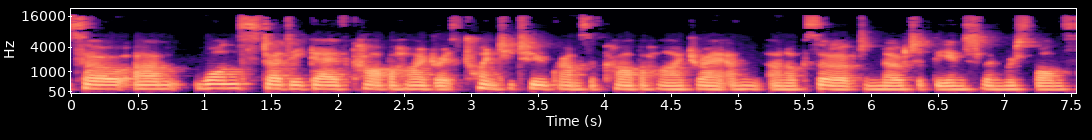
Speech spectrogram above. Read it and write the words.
So, um, one study gave carbohydrates 22 grams of carbohydrate and, and observed and noted the insulin response.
